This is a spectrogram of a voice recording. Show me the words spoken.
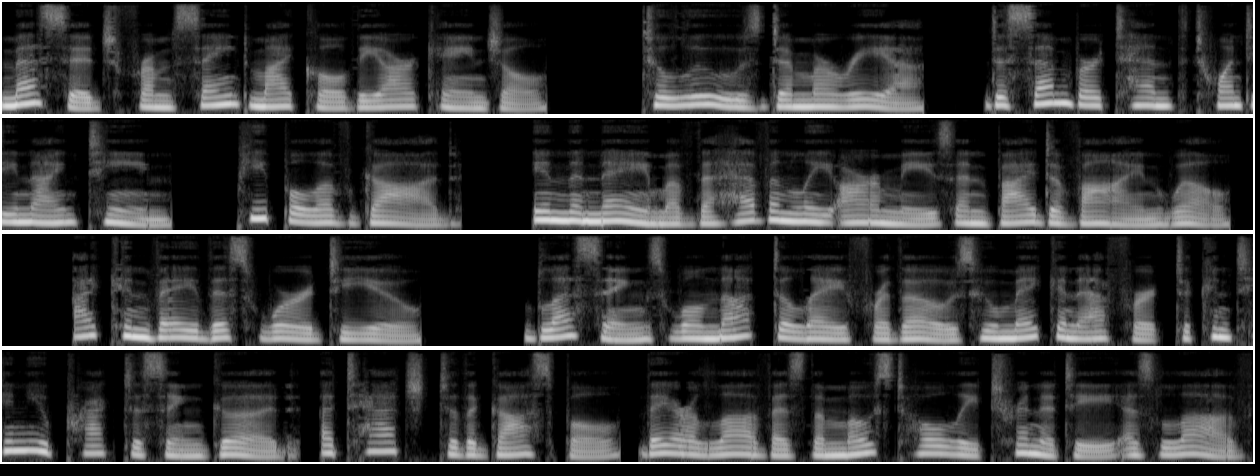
Message from Saint Michael the Archangel. to Luz de Maria. December 10, 2019. People of God. In the name of the heavenly armies and by divine will. I convey this word to you. Blessings will not delay for those who make an effort to continue practicing good, attached to the Gospel, they are love as the Most Holy Trinity as love,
